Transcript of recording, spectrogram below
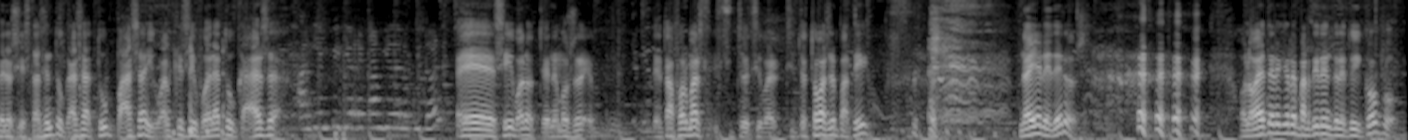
Pero si estás en tu casa, tú pasa igual que si fuera tu casa. ¿Alguien pidió recambio de locutor? Eh, sí, bueno, tenemos... eh, de todas formas, si, tú- si- si esto va a ser para ti, no hay herederos. o lo voy a tener que repartir entre tú y Coco.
